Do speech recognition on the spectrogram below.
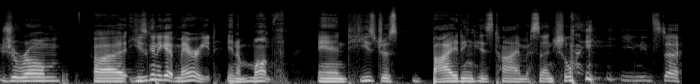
Jerome, uh, he's going to get married in a month. And he's just biding his time. Essentially, he needs to.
